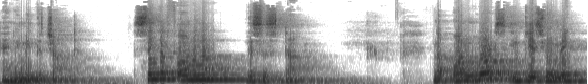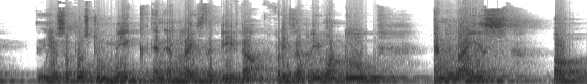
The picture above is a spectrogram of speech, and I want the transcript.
and you make the chart single formula this is done now onwards in case you make you're supposed to make and analyze the data. For example you want to analyze a,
